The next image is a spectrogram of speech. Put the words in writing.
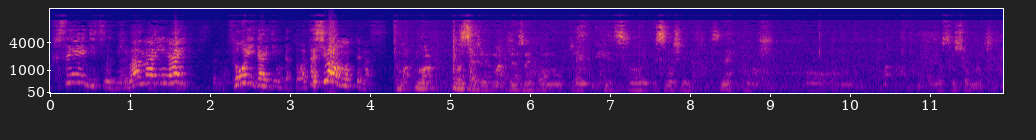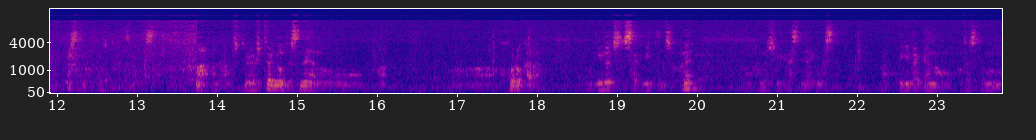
不誠実極まりない総理大臣だと私は思ってます。まあ、まあ、まず最初に、まあ、皆さん今日の本当に平日の忙しい中ですね。あの、まあ、予想書をお持ちいただきましてありがとうございましたまああの一人一人のですねあの、まあ、心から命と叫びっていうんでしょうかね。お話を聞かせていただきました、まあ、できるだけあの私どもも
